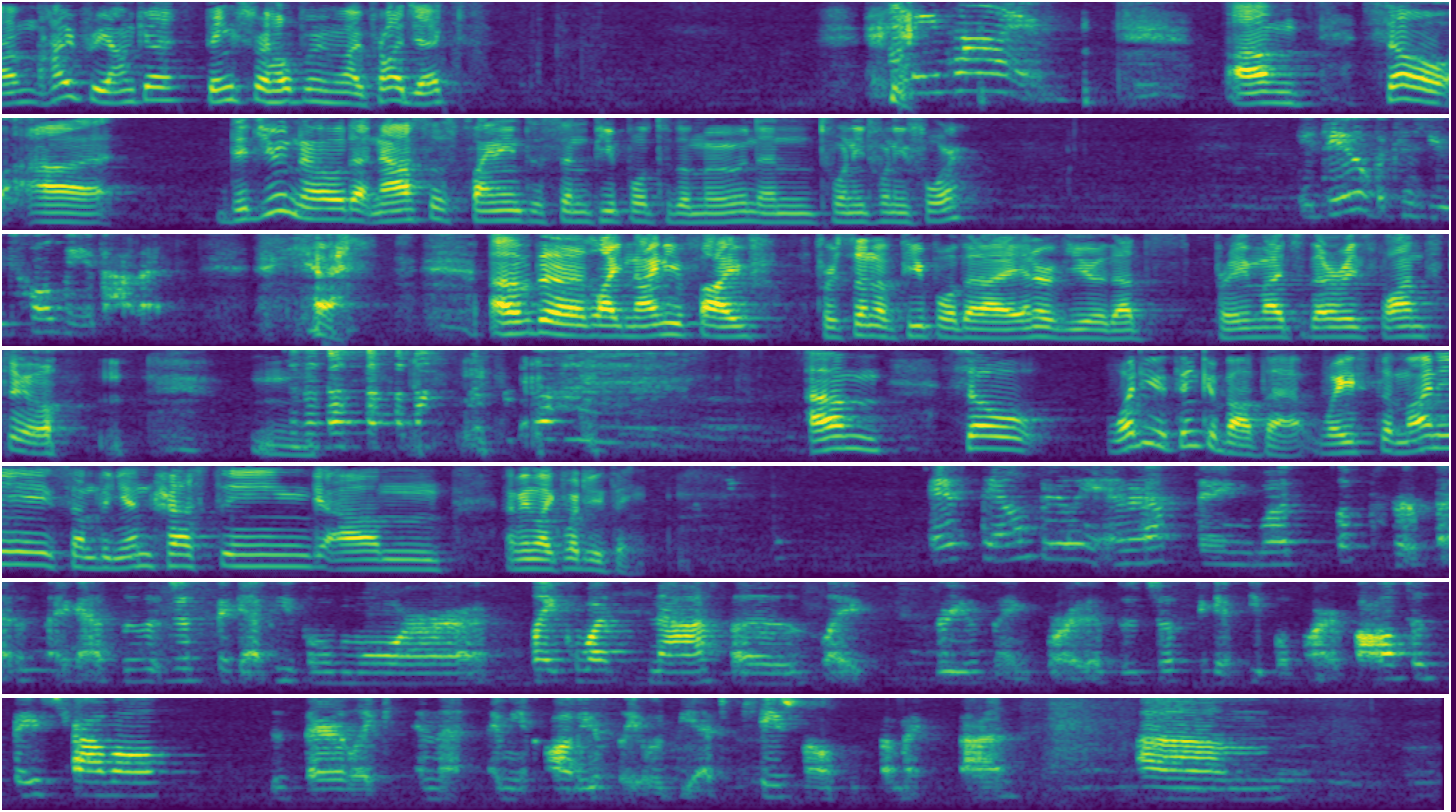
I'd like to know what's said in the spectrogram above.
Um, hi, Priyanka. Thanks for helping with my project. Anytime. um, so, uh, did you know that NASA is planning to send people to the moon in 2024? You do because you told me about it. Yes. Of the like 95% of people that I interview, that's pretty much their response too. um, so, what do you think about that? Waste of money? Something interesting? Um, I mean, like, what do you think? It sounds really interesting. What's the purpose? I guess is it just to get people more like what's NASA's like reasoning for it? Is it just to get people more involved in space travel? Is there like in that? I mean, obviously it would be educational to some extent, um,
